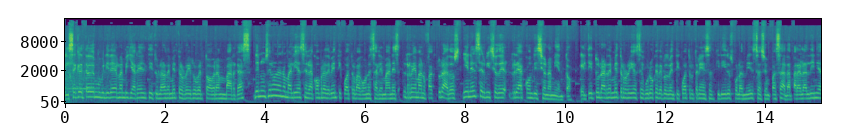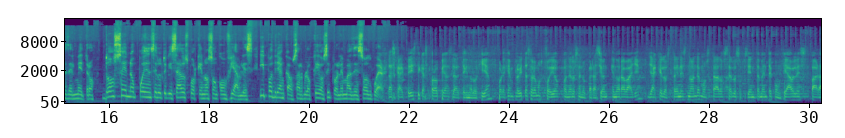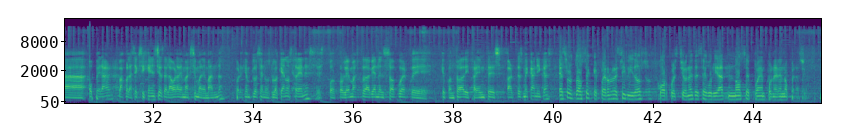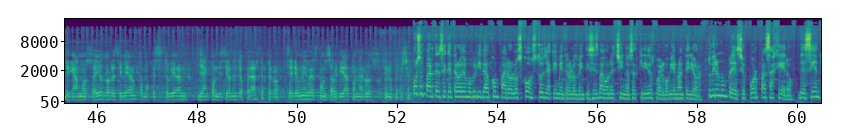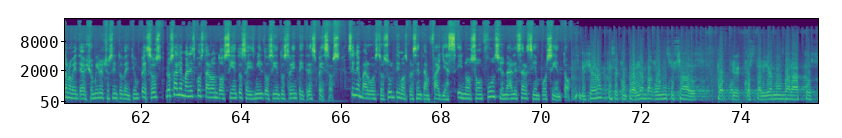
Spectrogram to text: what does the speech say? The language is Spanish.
El secretario de Movilidad Hernán Villarreal y titular de Metro Rey Roberto Abraham Vargas denunciaron anomalías en la compra de 24 vagones alemanes remanufacturados y en el servicio de reacondicionamiento. El titular de Metro Rey aseguró que de los 24 trenes adquiridos por la administración pasada para las líneas del metro, 12 no pueden ser utilizados porque no son confiables y podrían causar bloqueos y problemas de software. Las características propias de la tecnología, por ejemplo, ahorita solo hemos podido ponerlos en operación en hora valle, ya que los trenes no han demostrado ser lo suficientemente confiables para operar bajo las exigencias de la hora de máxima demanda. Por ejemplo, se nos bloquean los trenes por problemas todavía en el software de que controla diferentes partes mecánicas. Esos 12 que fueron recibidos por cuestiones de seguridad no se pueden poner en operación. Digamos, ellos lo recibieron como que si estuvieran ya en condiciones de operarse, pero sería una irresponsabilidad ponerlos en operación. Por su parte, el secretario de Movilidad comparó los costos, ya que mientras los 26 vagones chinos adquiridos por el gobierno anterior tuvieron un precio por pasajero de 198.821 pesos, los alemanes costaron 206.233 pesos. Sin embargo, estos últimos presentan fallas y no son funcionales al 100%. Dijeron que se comprarían vagones usados porque costarían más baratos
